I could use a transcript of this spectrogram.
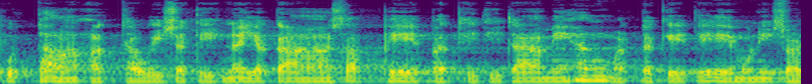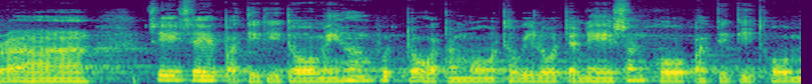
พุทธาอัตถวิสตินยกาสัพเพปฏิทิตามิหังมัตตเกเตมุนิสราสีเสปฏิทิโตเมหังพุทโธธรรมโมทวิโลจเนสังโฆปฏิทิโทเม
